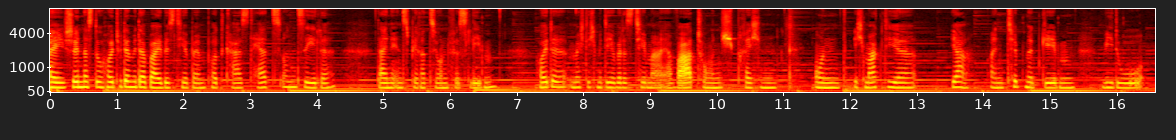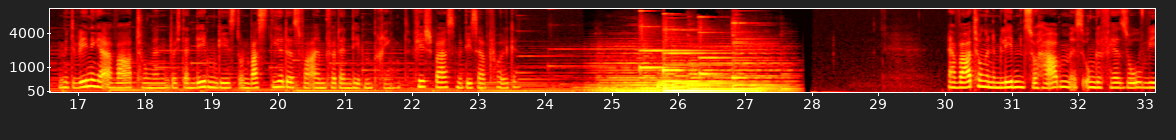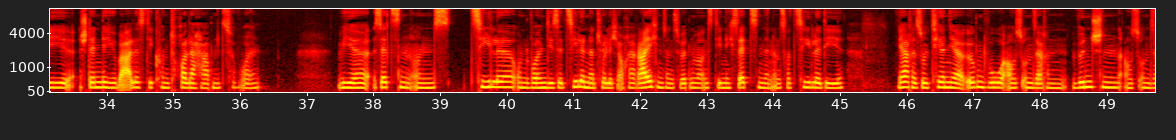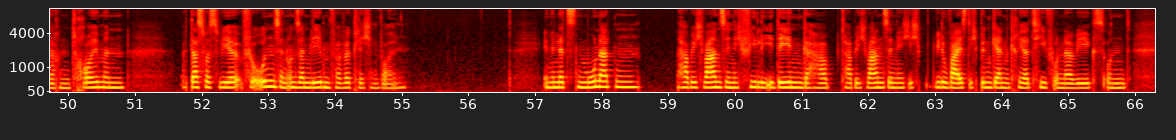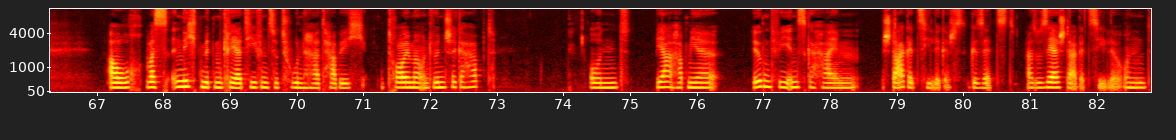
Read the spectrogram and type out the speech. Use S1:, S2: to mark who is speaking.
S1: Hi, schön, dass du heute wieder mit dabei bist hier beim Podcast Herz und Seele, deine Inspiration fürs Leben. Heute möchte ich mit dir über das Thema Erwartungen sprechen und ich mag dir ja einen Tipp mitgeben, wie du mit weniger Erwartungen durch dein Leben gehst und was dir das vor allem für dein Leben bringt. Viel Spaß mit dieser Folge. Erwartungen im Leben zu haben, ist ungefähr so wie ständig über alles die Kontrolle haben zu wollen. Wir setzen uns Ziele und wollen diese Ziele natürlich auch erreichen, sonst würden wir uns die nicht setzen, denn unsere Ziele, die ja, resultieren ja irgendwo aus unseren Wünschen, aus unseren Träumen, das, was wir für uns in unserem Leben verwirklichen wollen. In den letzten Monaten habe ich wahnsinnig viele Ideen gehabt, habe ich wahnsinnig, ich, wie du weißt, ich bin gern kreativ unterwegs und auch was nicht mit dem Kreativen zu tun hat, habe ich Träume und Wünsche gehabt und ja, habe mir irgendwie insgeheim starke Ziele ges gesetzt, also sehr starke Ziele und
